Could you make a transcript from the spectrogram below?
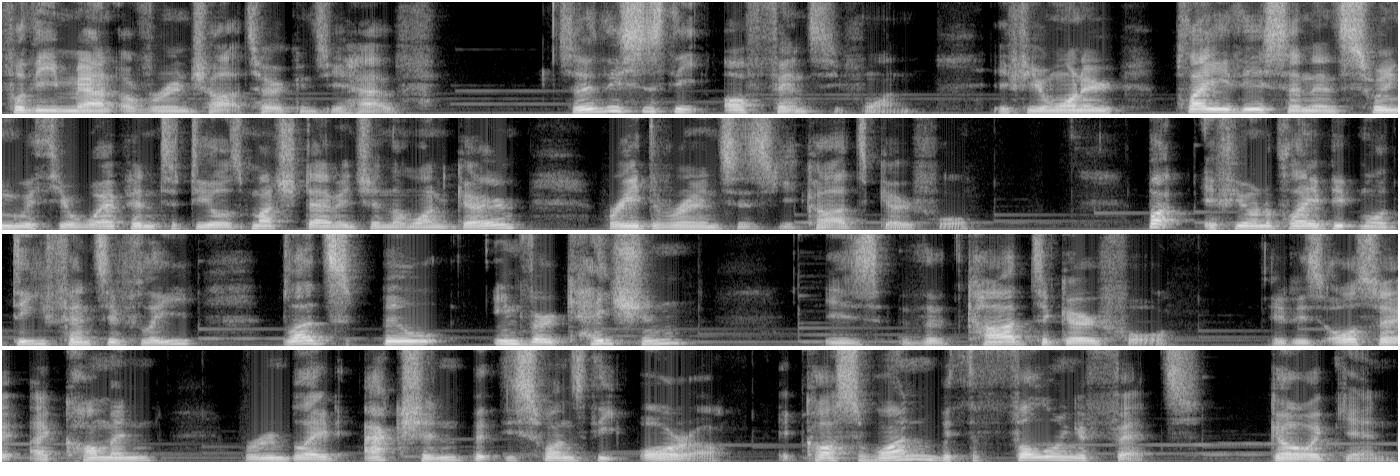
for the amount of rune chant tokens you have. So this is the offensive one. If you want to play this and then swing with your weapon to deal as much damage in the one go, read the runes as your cards go for. But if you want to play a bit more defensively, Bloodspill Invocation is the card to go for. It is also a common Runeblade action, but this one's the Aura. It costs 1 with the following effect. Go again.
